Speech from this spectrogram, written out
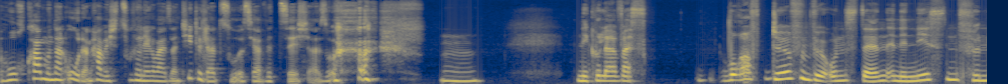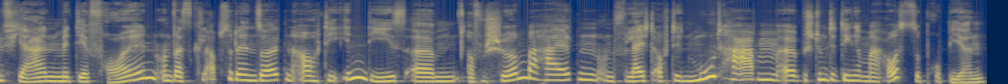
hochkommen und dann, oh, dann habe ich zufälligerweise einen Titel dazu. Ist ja witzig. Also. hm. Nicola, was Worauf dürfen wir uns denn in den nächsten fünf Jahren mit dir freuen? Und was glaubst du denn, sollten auch die Indies ähm, auf dem Schirm behalten und vielleicht auch den Mut haben, äh, bestimmte Dinge mal auszuprobieren?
